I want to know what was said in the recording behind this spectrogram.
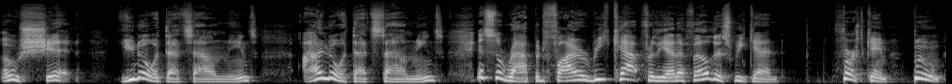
Oh shit. You know what that sound means. I know what that sound means. It's the rapid fire recap for the NFL this weekend. First game, boom,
